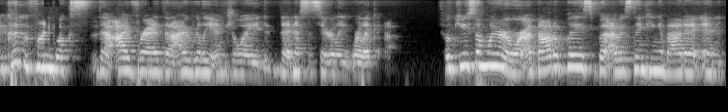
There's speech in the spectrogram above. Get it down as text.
i couldn't find books that i've read that i really enjoyed that necessarily were like took you somewhere or about a place but i was thinking about it and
